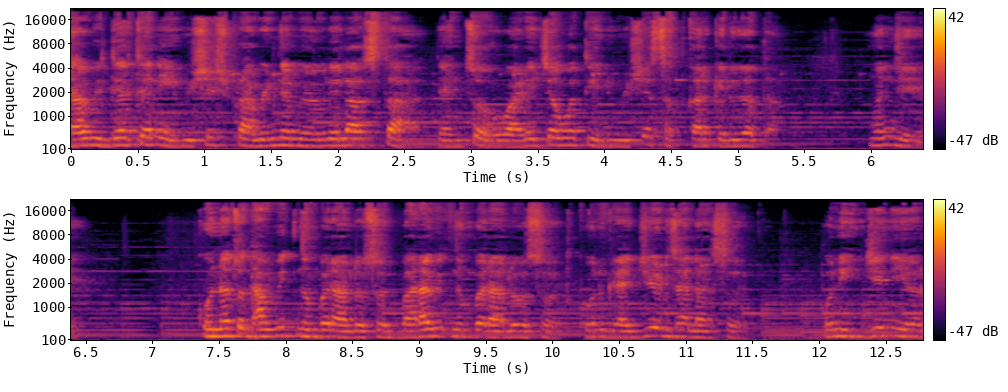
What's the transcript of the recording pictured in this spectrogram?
ज्या विद्यार्थ्यांनी विशेष प्रावीण्य मिळवलेला असता त्यांचं वाडीच्या वतीने विशेष सत्कार केले जातात. म्हणजे कोणाचा दहावीत नंबर आलो असत बारावीत नंबर आलो असत कोण ग्रॅज्युएट झाला असत कोण इंजिनियर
